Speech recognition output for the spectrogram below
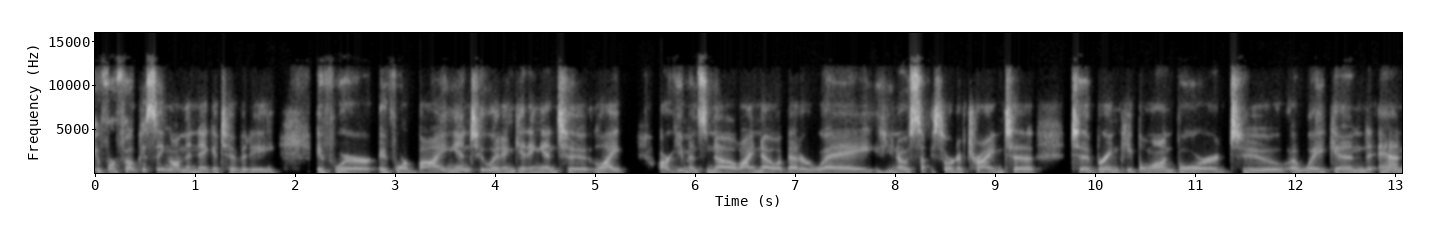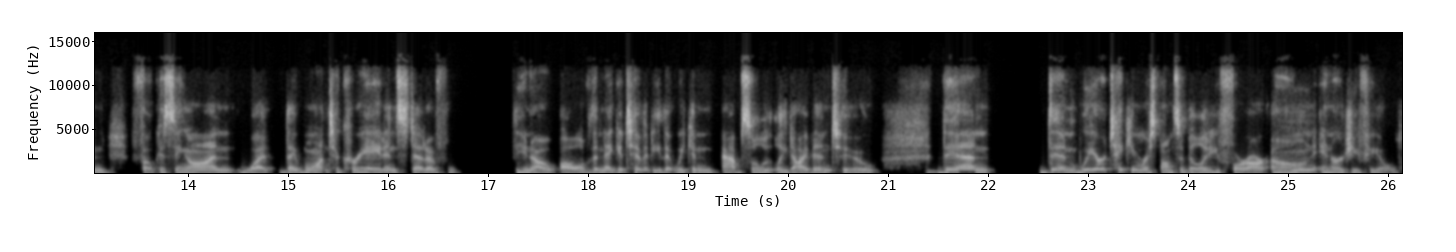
if we're focusing on the negativity if we're if we're buying into it and getting into like arguments no i know a better way you know so, sort of trying to to bring people on board to awakened and focusing on what they want to create instead of you know all of the negativity that we can absolutely dive into mm-hmm. then then we are taking responsibility for our own energy field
